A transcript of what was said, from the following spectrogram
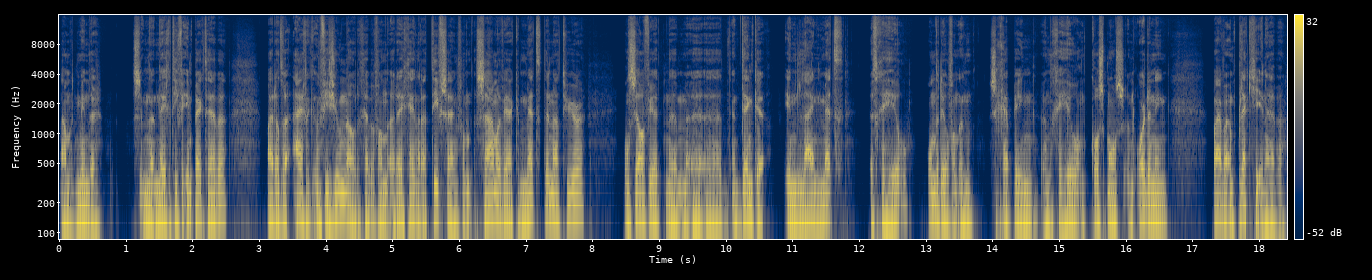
namelijk minder negatieve impact hebben. Maar dat we eigenlijk een visioen nodig hebben van regeneratief zijn. Van samenwerken met de natuur. Onszelf weer uh, denken in lijn met het geheel. Onderdeel van een schepping, een geheel, een kosmos, een ordening. Waar we een plekje in hebben.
